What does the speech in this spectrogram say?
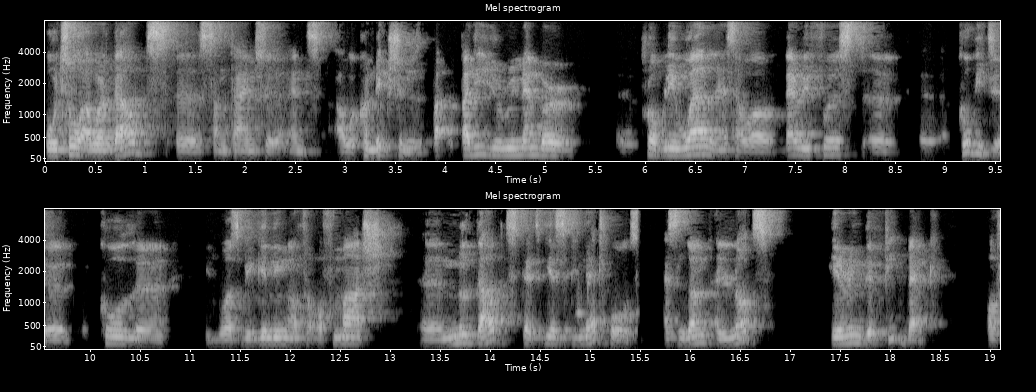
also our doubts uh, sometimes uh, and our convictions. Paddy, you remember uh, probably well as our very first COVID call, it was beginning of, of March, no doubt that ESB Networks has learned a lot hearing the feedback of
